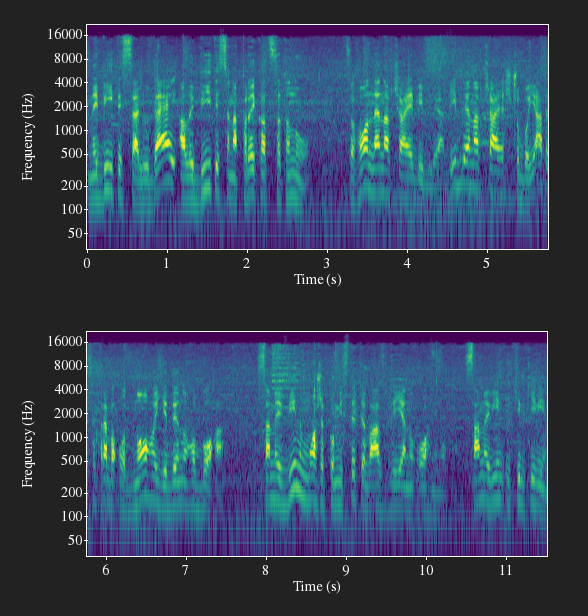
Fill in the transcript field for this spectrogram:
не бійтеся людей, але бійтеся, наприклад, сатану. Цього не навчає Біблія. Біблія навчає, що боятися треба одного єдиного Бога. Саме Він може помістити вас в гієну огняну. Саме Він і тільки Він.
